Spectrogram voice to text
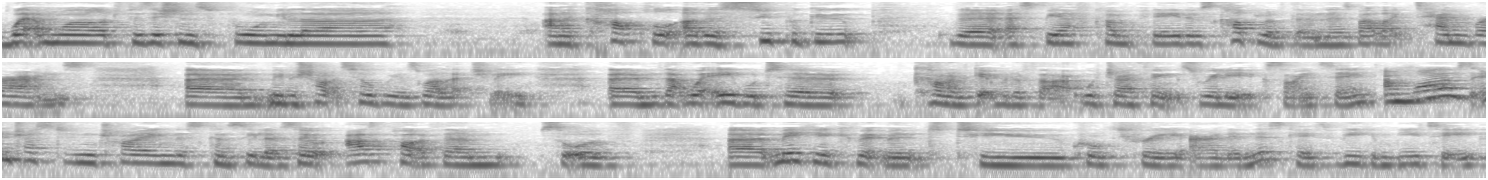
Wet n Wild, Physicians Formula, and a couple other Supergoop, the SPF company. There's a couple of them. There's about like 10 brands, um, maybe Charlotte Tilbury as well actually, um, that were able to kind of get rid of that, which I think is really exciting. And why I was interested in trying this concealer, so as part of them sort of uh, making a commitment to cruelty-free and in this case vegan beauty,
